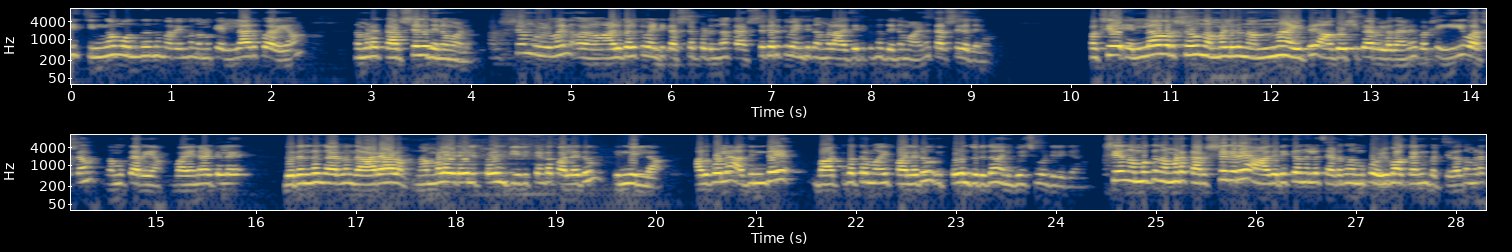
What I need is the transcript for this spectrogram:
ഈ ചിങ്ങം ഒന്ന് എന്ന് പറയുമ്പോൾ നമുക്ക് എല്ലാവർക്കും അറിയാം. നമ്മുടെ കർഷക ദിനമാണ്. വർഷം മുഴുവൻ ആളുകൾക്ക് വേണ്ടി കഷ്ടപ്പെടുന്ന കർഷകർക്ക് വേണ്ടി നമ്മൾ ആചരിക്കുന്ന ദിനമാണ് കർഷക ദിനം. പക്ഷെ എല്ലാ വർഷവും നമ്മൾ ഇത് നന്നായിട്ട് ആഘോഷിക്കാറുള്ളതാണ്. പക്ഷെ ഈ വർഷം നമുക്കറിയാം വയനാട്ടിലെ ദുരന്തം കാരണം ധാരാളം നമ്മളെ ഇടയിൽ ഇപ്പോഴും ജീവിക്കേണ്ട പലരും ഇന്നില്ല. അതുപോലെ അതിന്റെ ബാക്കിപത്രമായി പലരും ഇപ്പോഴും ദുരിതം അനുഭവിച്ചുകൊണ്ടിരിക്കുകയാണ്. പക്ഷേ നമുക്ക് നമ്മുടെ കർഷകരെ ആദരിക്കുക എന്നുള്ള ചടങ്ങ് നമുക്ക് ഒഴിവാക്കാനും പറ്റില്ല. അത് നമ്മുടെ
